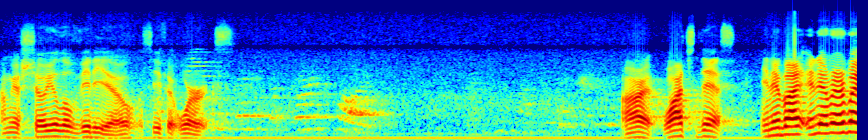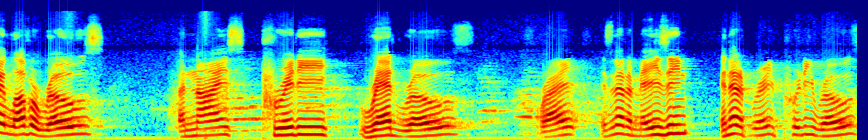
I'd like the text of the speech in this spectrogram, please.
I'm going to show you a little video. Let's see if it works. All right, watch this. Anybody, everybody love a rose? A nice, pretty red rose, right? Isn't that amazing? Isn't that a very pretty rose?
